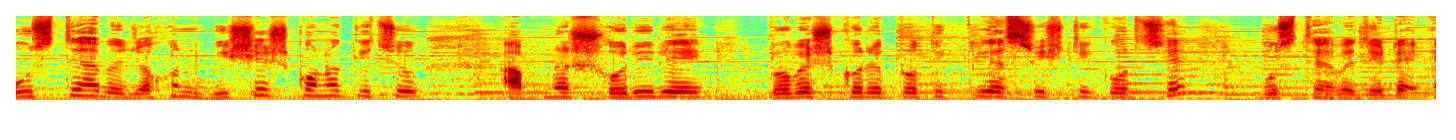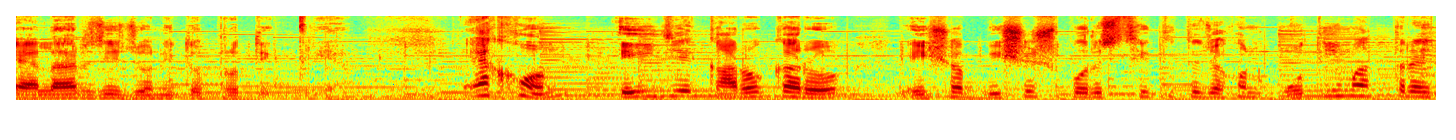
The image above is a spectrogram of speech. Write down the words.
বুঝতে হবে যখন বিশেষ কোনো কিছু আপনার শরীরে প্রবেশ করে প্রতিক্রিয়া সৃষ্টি করছে, বুঝতে হবে যে এটা অ্যালার্জি জনিত প্রতিক্রিয়া। এখন এই যে কারও কারও এইসব বিশেষ পরিস্থিতিতে যখন অতিমাত্রায়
